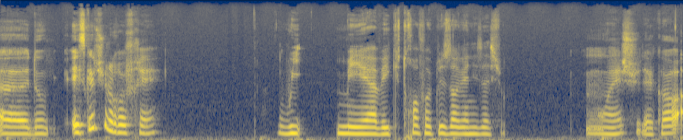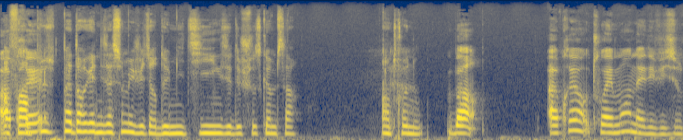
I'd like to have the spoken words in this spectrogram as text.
Euh, donc, est-ce que tu le referais? Oui, mais avec trois fois plus d'organisation. Ouais, je suis d'accord. Enfin, Après, plus, pas d'organisation, mais je veux dire de meetings et de choses comme ça. Entre nous. ben, après, toi et moi, on a des visions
